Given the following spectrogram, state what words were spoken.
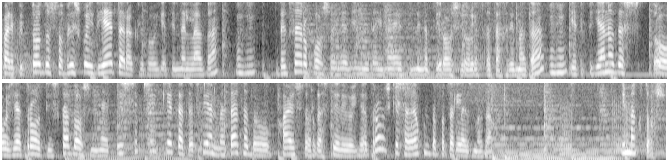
Παρεπιπτόντως το βρίσκω ιδιαίτερα ακριβό για την Ελλάδα. Δεν ξέρω πόσο η Ελληνίδα είναι έτοιμη να πληρώσει όλα αυτά τα χρήματα, γιατί πηγαίνοντας στο γιατρό της θα δώσει μια επίσκεψη και κατευθείαν μετά θα το πάει στο εργαστήριο ο γιατρός και θα έχουν τα αποτελέσματα. Είμαι εκτός.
